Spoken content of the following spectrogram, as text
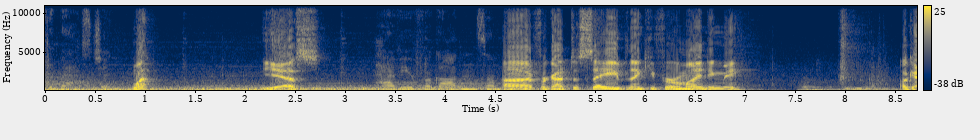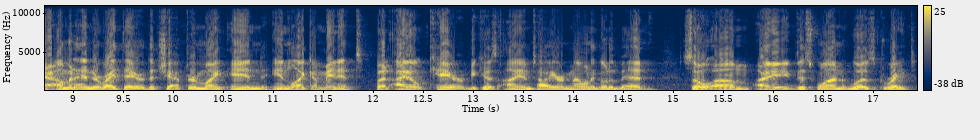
Sebastian, What? Yes. have you forgotten something? Uh, I forgot to save. Thank you for reminding me. Okay, I'm gonna end it right there. The chapter might end in like a minute, but I don't care because I am tired and I want to go to bed. So, um, I this one was great.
